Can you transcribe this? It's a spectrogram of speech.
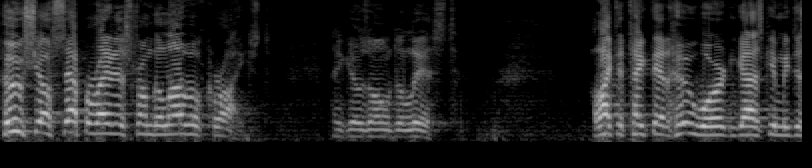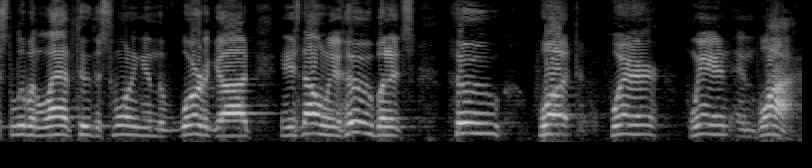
Who shall separate us from the love of Christ? And he goes on to list. I like to take that who word, and guys give me just a little bit of latitude this morning in the Word of God. And it's not only who, but it's who, what, where, when, and why.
